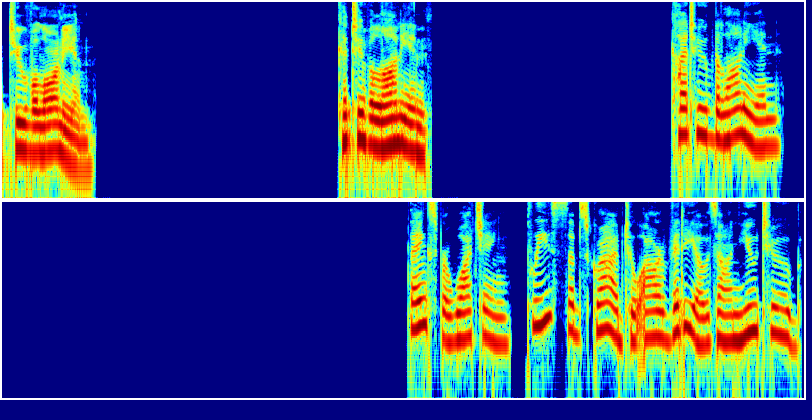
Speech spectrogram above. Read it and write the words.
Catuvalonian. Catuvalonian. Catuvalonian. Thanks for watching. Please subscribe to our videos on YouTube.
